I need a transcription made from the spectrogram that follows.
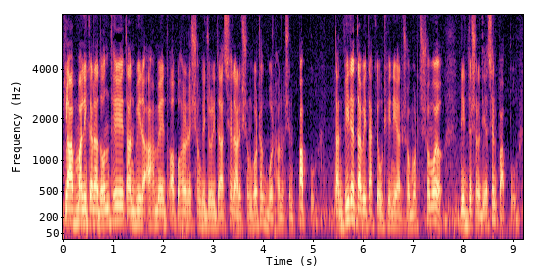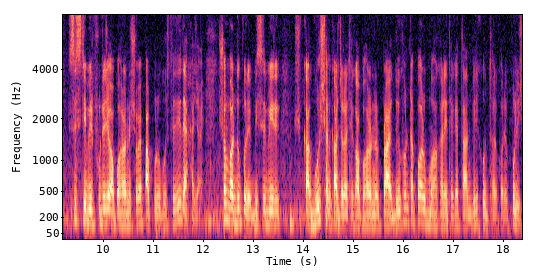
ক্লাব মালিকানা দ্বন্দ্বে তানভীর আহমেদ অপহরণের সঙ্গে জড়িত আছেন আরেক সংগঠক, বোরহান হোসেন পাপ্পু। তানভীরের দাবি তাকে উঠিয়ে নেওয়ার সমর্থ সময়ও নির্দেশনা দিয়েছেন পাপ্পু। সিসিটিভির ফুটেজে অপহরণের সময় পাপ্পুর উপস্থিতি দেখা যায়। সোমবার দুপুরে বিসিবির গুলশান কার্যালয় থেকে অপহরণের প্রায় দুই ঘণ্টা পর মহাখালী থেকে তানভীরকে উদ্ধার করে পুলিশ।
